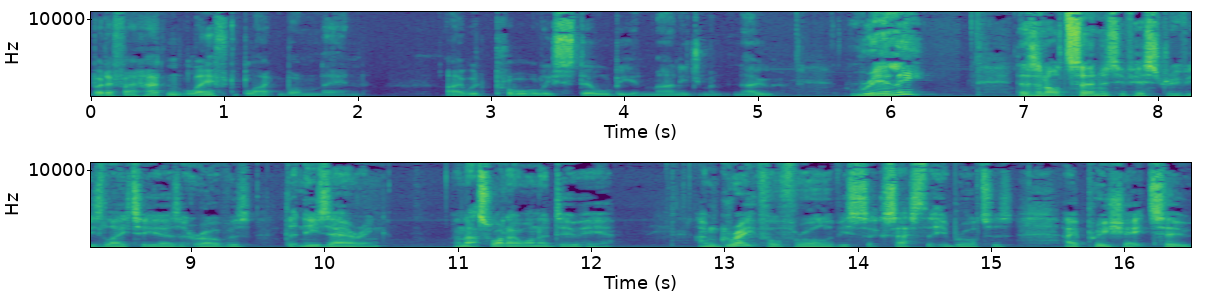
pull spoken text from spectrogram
But if I hadn't left Blackburn then, I would probably still be in management now. Really? There's an alternative history of his later years at Rovers that needs airing, and that's what I want to do here. I'm grateful for all of his success that he brought us. I appreciate too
